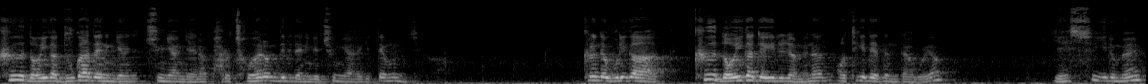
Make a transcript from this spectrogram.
그 너희가 누가 되는 게 중요한 게 아니라 바로 저 여러분들이 되는 게 중요하기 때문이죠. 그런데 우리가 그 너희가 되려면 어떻게 돼야 된다고요? 예수 이름을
